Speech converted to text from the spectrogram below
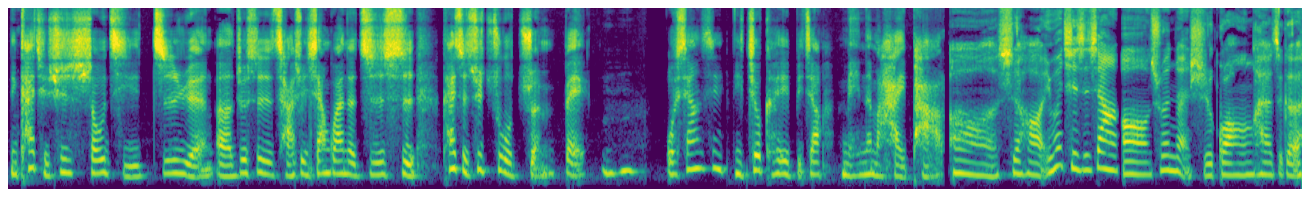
你开始去收集资源，呃，就是查询相关的知识，开始去做准备。嗯哼。我相信你就可以比较没那么害怕了。哦，是哈，因为其实像嗯、呃，除了暖时光，还有这个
